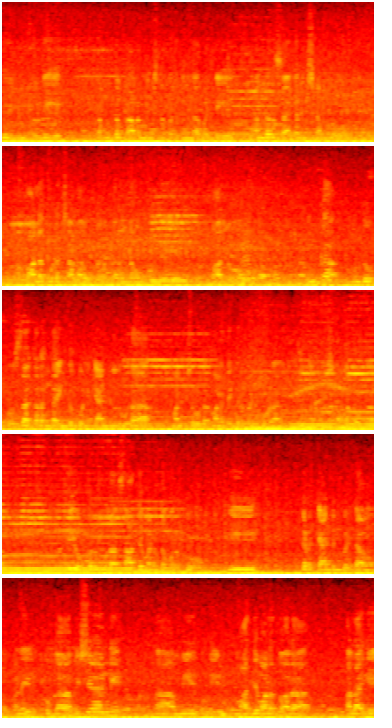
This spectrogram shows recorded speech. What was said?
మంచి ప్రభుత్వం ప్రారంభించిన పథకం కాబట్టి అందరూ సహకరించినప్పుడు వాళ్ళకు కూడా చాలా ఉపయోగకరంగా ఉంటుంది. వాళ్ళు ఇంకా ముందు ప్రోత్సాహకరంగా ఇంకా కొన్ని క్యాంటీన్లు కూడా మన చూడ మన దగ్గర పెట్టుకోవడానికి ప్రతి ఒక్కరు కూడా సాధ్యమైనంత వరకు ఈ ఇక్కడ క్యాంటీన్ పెట్టాము అనే ఒక విషయాన్ని మీ కొన్ని మాధ్యమాల ద్వారా అలాగే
